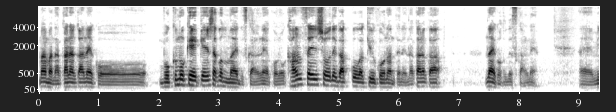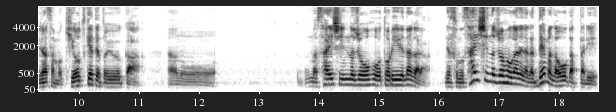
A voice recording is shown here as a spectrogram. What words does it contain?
まあまあなかなかねこう僕も経験したことないですからねこの感染症で学校が休校なんてねなかなかないことですからね、えー皆さんも気をつけてというかあのーまあ、最新の情報を取り入れながら、ね、その最新の情報がねなんかデマが多かったり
